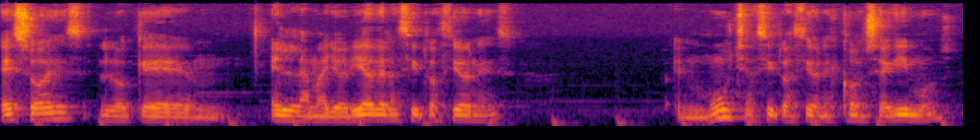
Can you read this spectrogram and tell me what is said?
eso es lo que en la mayoría de las situaciones, en muchas situaciones, conseguimos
